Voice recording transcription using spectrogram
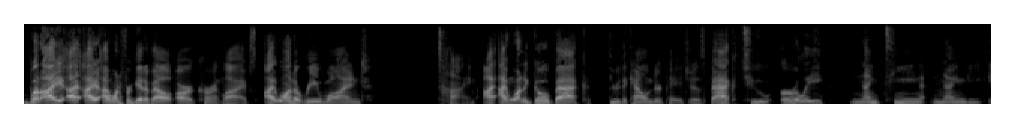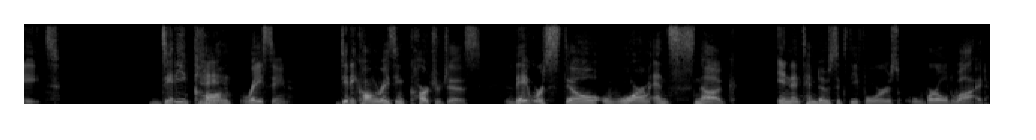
But I I I, I want to forget about our current lives. I want to rewind time. I I want to go back through the calendar pages, back to early 1998. Diddy Okay. Kong Racing. Diddy Kong Racing cartridges, they were still warm and snug in Nintendo 64's worldwide.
